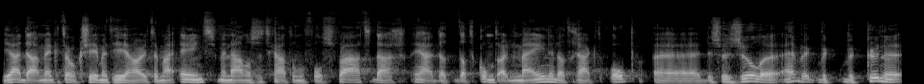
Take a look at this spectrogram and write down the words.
Ja, daar ben ik het ook zeer met de heer Huytema eens. Met name als het gaat om fosfaat. Daar, ja, dat, dat komt uit mijnen, dat raakt op. Uh, dus we zullen, hè, we, we, we, kunnen,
